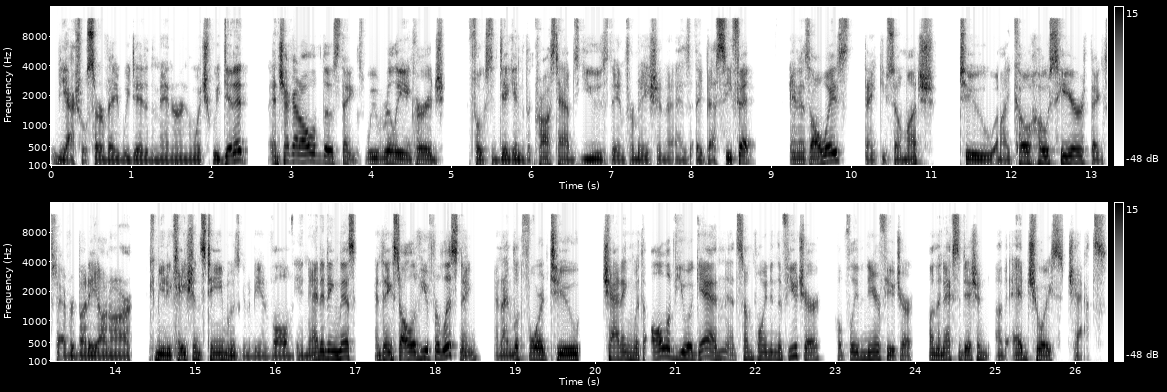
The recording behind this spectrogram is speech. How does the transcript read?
the actual survey we did and the manner in which we did it. And check out all of those things. We really encourage folks to dig into the crosstabs, use the information as they best see fit. And as always, thank you so much to my co hosts here. Thanks to everybody on our communications team who's going to be involved in editing this. And thanks to all of you for listening. And I look forward to chatting with all of you again at some point in the future, hopefully the near future, on the next edition of EdChoice Chats.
